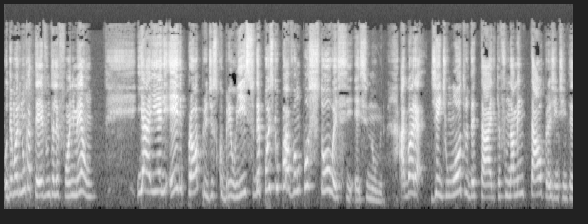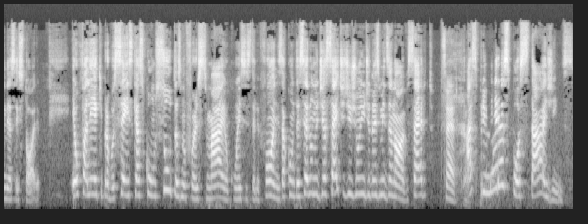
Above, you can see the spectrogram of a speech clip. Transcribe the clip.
O Demore nunca teve um telefone 61. E aí ele, ele próprio descobriu isso depois que o Pavão postou esse, esse número. Agora, gente, um outro detalhe que é fundamental para a gente entender essa história. Eu falei aqui para vocês que as consultas no First Mile com esses telefones aconteceram no dia 7 de junho de 2019, certo? Certo. As primeiras postagens,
